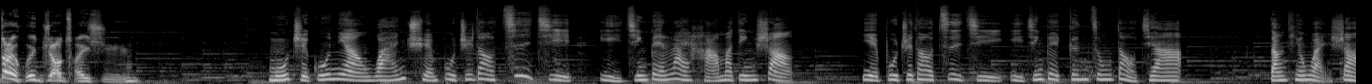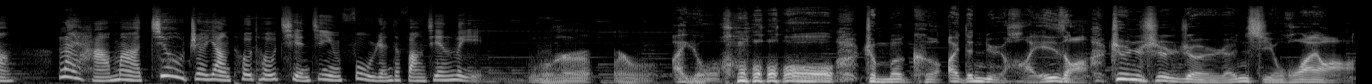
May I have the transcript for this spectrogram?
带回家才行。拇指姑娘完全不知道自己已经被癞蛤蟆盯上，也不知道自己已经被跟踪到家。当天晚上，癞蛤蟆就这样偷偷潜进妇人的房间里。哎呦，这么可爱的女孩子，真是惹人喜欢啊！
